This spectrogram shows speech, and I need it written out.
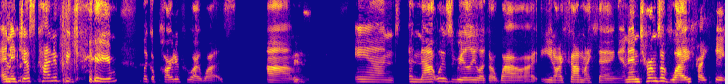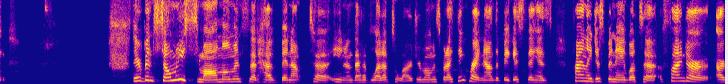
and it just kind of became like a part of who I was. Um and and that was really like a wow, I, you know, I found my thing. And in terms of life, I think there have been so many small moments that have been up to you know that have led up to larger moments but i think right now the biggest thing is finally just been able to find our our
